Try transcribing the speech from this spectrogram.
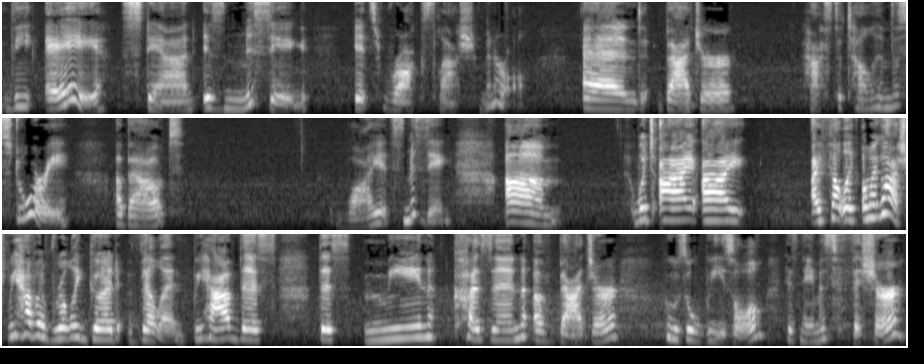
the A stand is missing its rock slash mineral. And Badger has to tell him the story about why it's missing. Um, which I I I felt like, oh my gosh, we have a really good villain. We have this this mean cousin of Badger who's a weasel. His name is Fisher.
